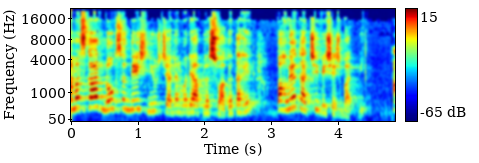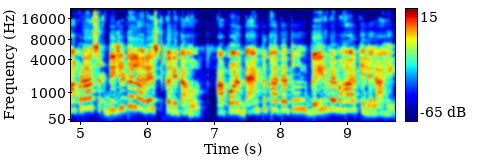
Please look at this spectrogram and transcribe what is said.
नमस्कार लोकसंदेश न्यूज चॅनलमध्ये आपलं स्वागत आहे. पाहुयात आजची विशेष बातमी. आपणास डिजिटल अरेस्ट करीत आहोत. आपण बँक खात्यातून गैरव्यवहार केलेला आहे.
